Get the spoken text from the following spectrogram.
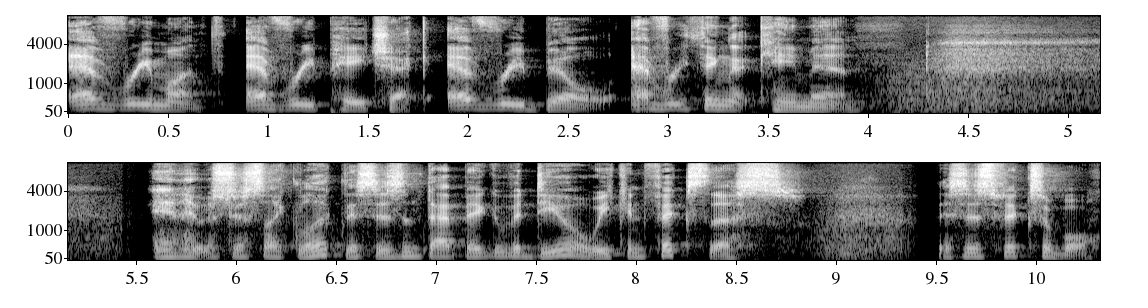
every month, every paycheck, every bill, everything that came in. And it was just like, look, this isn't that big of a deal. We can fix this. This is fixable.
